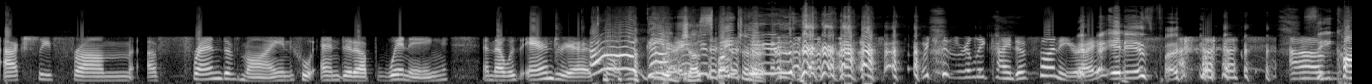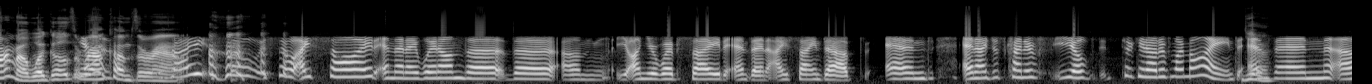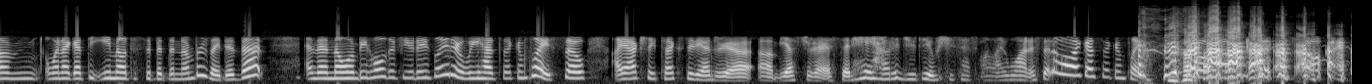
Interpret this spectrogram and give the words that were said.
actually from a friend of mine who ended up winning, and that was Andrea. Oh, We just spoke to her. which is really kind of funny, right? it is fun. See, karma. What goes around comes around. Right. So, so I saw it, and then I went on the the um, on your website, and then I signed up, and and I just kind of you know took it out of my mind, Yeah. and then um, when I got the email to submit the numbers, I did that. And then, lo and behold, a few days later, we had second place. So I actually texted Andrea um, yesterday. I said, "Hey, how did you do?" She says, "Well, I won." I said, "Oh, I got second place." so, um, so I,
